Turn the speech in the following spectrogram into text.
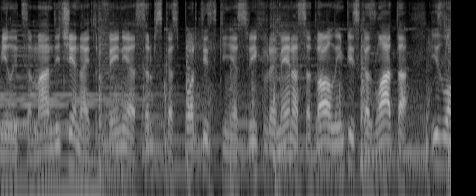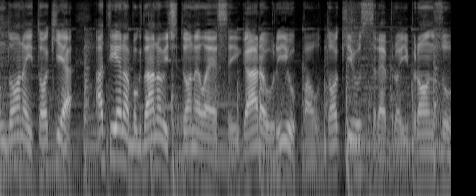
Milica Mandić je najtrofejnija srpska sportistkinja svih vremena sa dva olimpijska zlata iz Londona i Tokija, a Tijena Bogdanović donela je sa igara u Riju pa u Tokiju srebro i bronzu.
